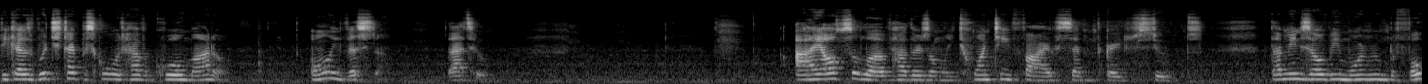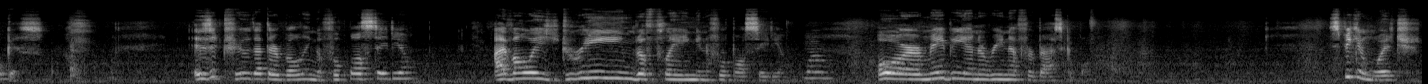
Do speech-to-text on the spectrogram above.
Because which type of school would have a cool motto? Only Vista. That's who. I also love how there's only 25 7th grade students. That means there will be more room to focus. Is it true that they're building a football stadium? I've always dreamed of playing in a football stadium. Or maybe an arena for basketball. Speaking of which,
